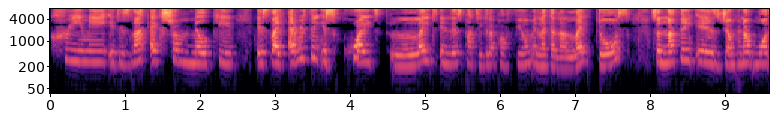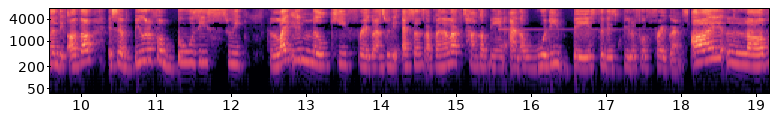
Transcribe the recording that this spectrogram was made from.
creamy. It is not extra milky. It's like everything is quite light in this particular perfume in like a light dose. So nothing is jumping up more than the other. It's a beautiful, boozy, sweet, lightly milky fragrance with the essence of vanilla tonka bean and a woody base to this beautiful fragrance. I love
